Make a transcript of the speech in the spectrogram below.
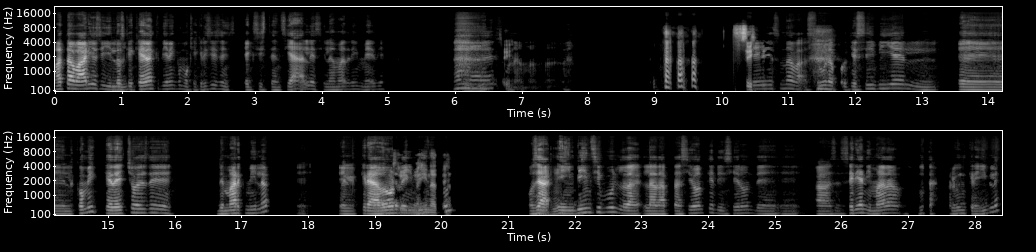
Mata a varios y los que quedan que tienen como que crisis ex existenciales y la madre y media. Ah, es sí. una mamada. Sí, Sí, es una basura, porque sí vi el el cómic, que de hecho es de de Mark Millar, eh, el creador de imagínate. Invincible. O sea, Invincible, la la adaptación que le hicieron de a serie animada, puta, algo increíble.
